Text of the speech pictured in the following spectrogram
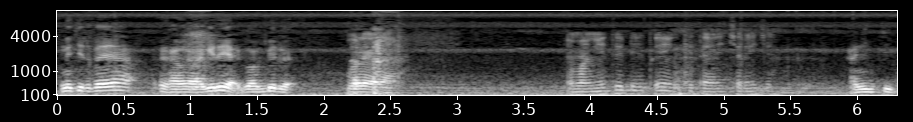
ini ceritanya sekali lagi deh ya, gua ambil ya. boleh lah emang itu dia tuh yang kita incer-incer Anjing.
